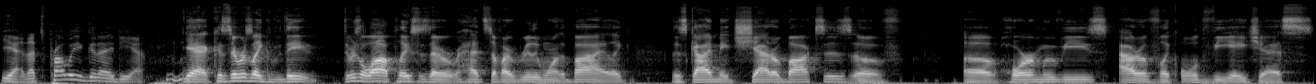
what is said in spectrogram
Yeah, that's probably a good idea. yeah, because there was like they there was a lot of places that had stuff I really wanted to buy. Like this guy made shadow boxes of of horror movies out of like old VHS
